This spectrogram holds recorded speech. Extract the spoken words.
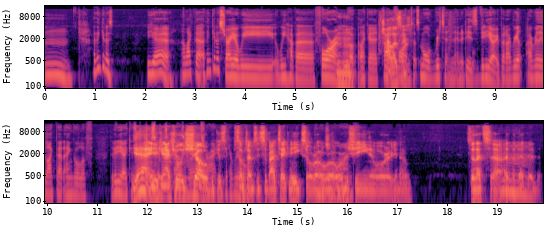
Mm. I think in a yeah, I like that. I think in Australia we we have a forum, Mhm. of, like a chat that's forum, nice. so it's more written than it is video. But I real I really like that angle of the video because Yeah, and you can actually show because get a sometimes it's about techniques or or, in or machine or you know. So that's uh, uh, that, Mm. that-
